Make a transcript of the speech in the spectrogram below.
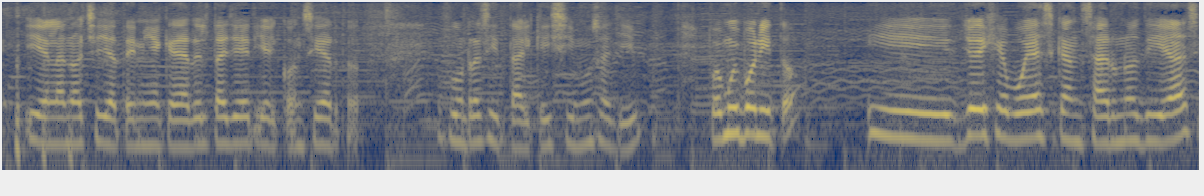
y en la noche ya tenía que dar el taller y el concierto. Fue un recital que hicimos allí, fue muy bonito y yo dije voy a descansar unos días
